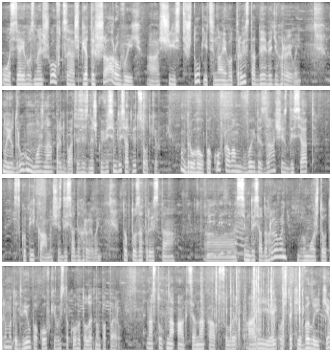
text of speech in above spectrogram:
Ось я його знайшов. Це аж п'ятишаровий, 6 штук, і ціна його 309 гривень. Ну і другу можна придбати зі знижкою 80%. Ну, друга упаковка вам вийде за 60 з копійками, 60 гривень. Тобто за 370 гривень ви можете отримати дві упаковки ось такого туалетного паперу. Наступна акція на капсули Ariel, ось такі великі,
